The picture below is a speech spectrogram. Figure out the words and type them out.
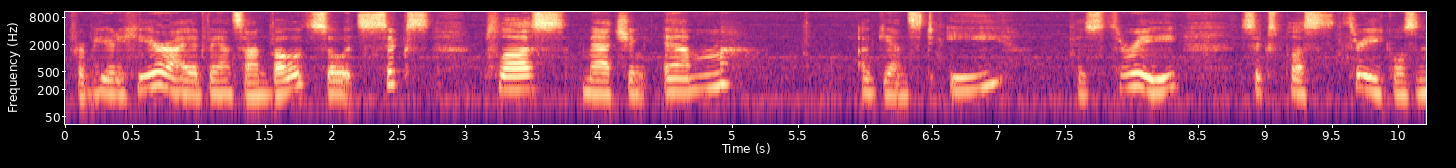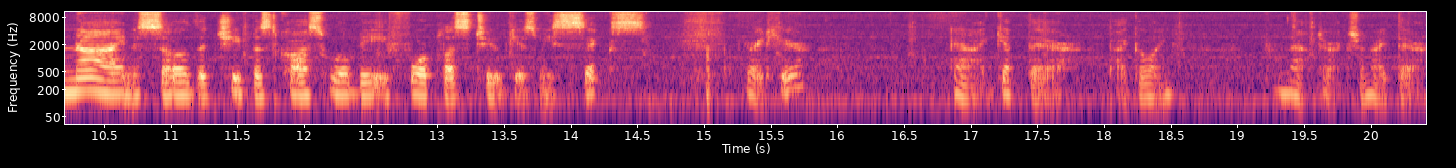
From here to here, I advance on both, so it's 6 plus matching M against E is 3. 6 plus 3 equals 9, so the cheapest cost will be 4 plus 2 gives me 6 right here. And I get there by going from that direction right there.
